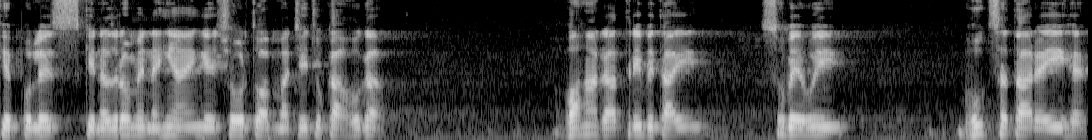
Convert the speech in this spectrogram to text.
कि पुलिस की नज़रों में नहीं आएँगे, शोर तो अब मच ही चुका होगा। वहाँ रात्रि बिताई, सुबह हुई, भूख सता रही है।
